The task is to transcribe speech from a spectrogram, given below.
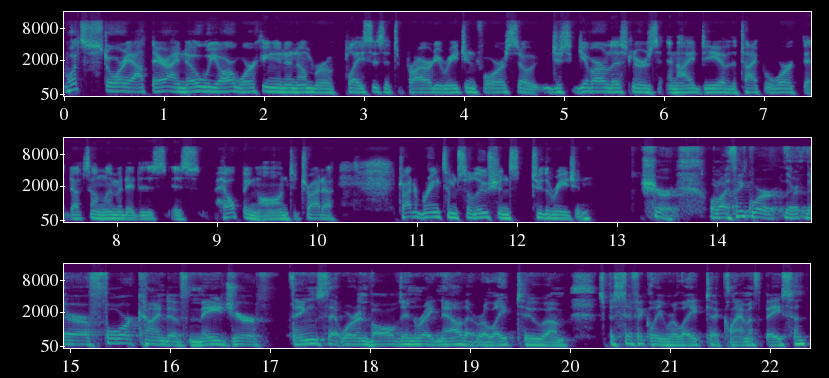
what's the story out there? I know we are working in a number of places. It's a priority region for us. So, just give our listeners an idea of the type of work that Ducks Unlimited is is helping on to try to try to bring some solutions to the region? Sure. Well, I think we're there. There are four kind of major things that we're involved in right now that relate to um, specifically relate to Klamath Basin.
